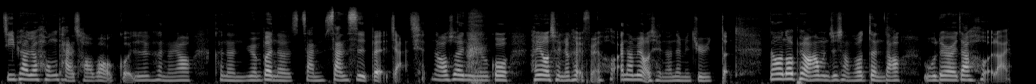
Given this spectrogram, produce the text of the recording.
机票就哄抬超爆贵，就是可能要可能原本的三三四倍的价钱。然后所以你如果很有钱就可以飞回来，那没有钱在那边继续等。然后很多朋友他们就想说等到五六月再回来，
